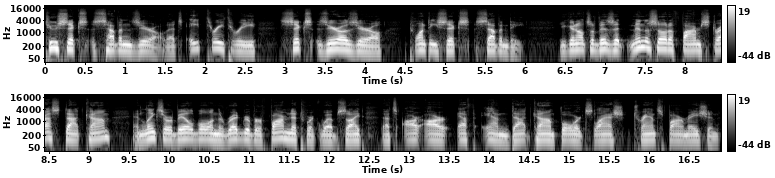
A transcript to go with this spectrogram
2670. That's 833 600 2670. You can also visit minnesotafarmstress.com, and links are available on the Red River Farm Network website. That's rrfn.com forward slash transformation.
